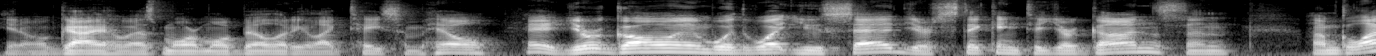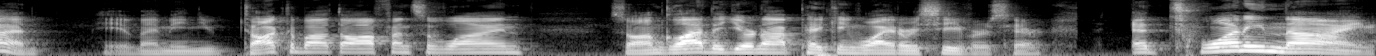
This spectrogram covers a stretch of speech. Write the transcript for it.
you know, guy who has more mobility like Taysom Hill. Hey, you're going with what you said. You're sticking to your guns, and I'm glad. I mean, you talked about the offensive line, so I'm glad that you're not picking wide receivers here. At 29,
